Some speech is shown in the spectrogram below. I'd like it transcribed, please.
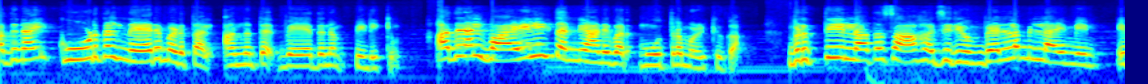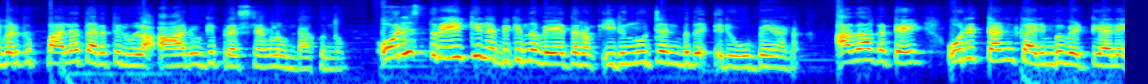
അതിനായി കൂടുതൽ നേരമെടുത്താൽ അന്നത്തെ വേതനം പിടിക്കും. അതിനാൽ വയലിൽ തന്നെയാണ് ഇവർ മൂത്രമൊഴിക്കുക. വൃത്തിയില്ലാത്ത സാഹചര്യവും വെള്ളമില്ലായ്മയും ഇവർക്ക് പലതരത്തിലുള്ള ആരോഗ്യ പ്രശ്നങ്ങൾ ഉണ്ടാക്കുന്നു. ഒരു സ്ത്രീക്ക് ലഭിക്കുന്ന വേതനം ഇരുന്നൂറ്റൻപത് രൂപയാണ്. അതാകട്ടെ ഒരു ടൺ കരിമ്പ് വെട്ടിയാലേ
